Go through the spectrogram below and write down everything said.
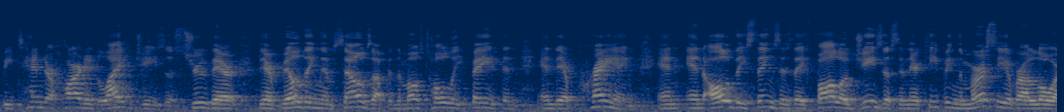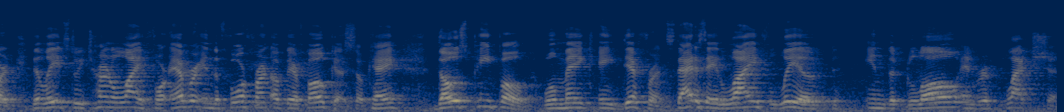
be tenderhearted like Jesus through their, their building themselves up in the most holy faith and, and they're praying and, and all of these things as they follow Jesus and they're keeping the mercy of our Lord that leads to eternal life forever in the forefront of their focus, okay? Those people will make a difference. That is a life lived in the glow and reflection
